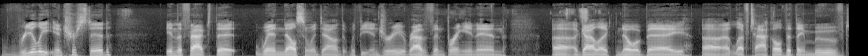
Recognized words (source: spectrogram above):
really interested in the fact that when Nelson went down with the injury, rather than bringing in uh, a guy like Noah Bay uh, at left tackle, that they moved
